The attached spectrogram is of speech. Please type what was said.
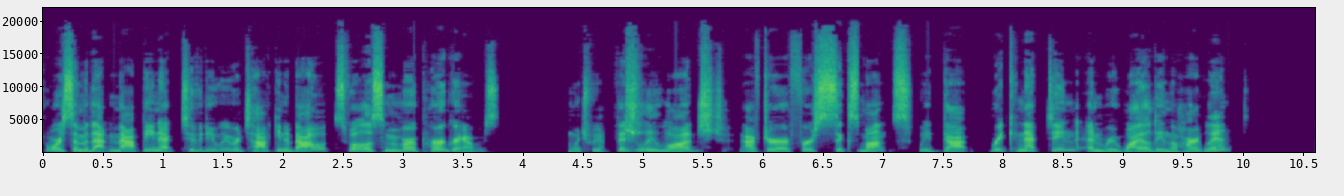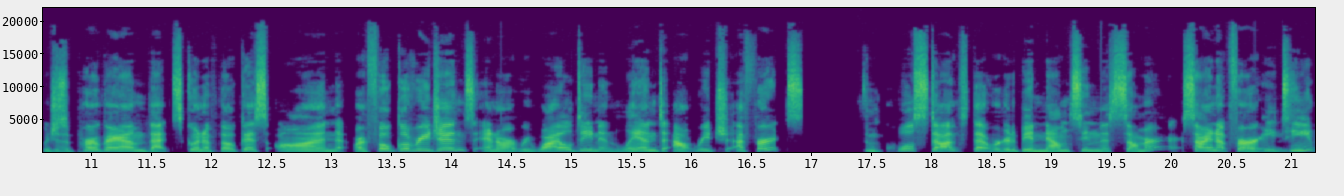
for some of that mapping activity we were talking about, as well as some of our programs which we officially launched after our first six months. We've got Reconnecting and Rewilding the Heartland, which is a program that's going to focus on our focal regions and our rewilding and land outreach efforts. Some cool stuff that we're going to be announcing this summer. Sign up for our mm-hmm. 18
